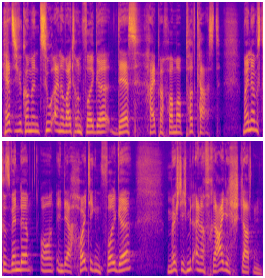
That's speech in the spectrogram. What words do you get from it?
Herzlich willkommen zu einer weiteren Folge des High Performer Podcast. Mein Name ist Chris Wende und in der heutigen Folge möchte ich mit einer Frage starten.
